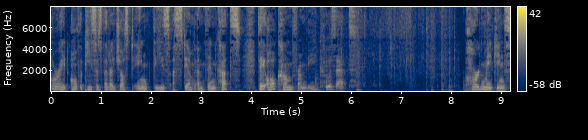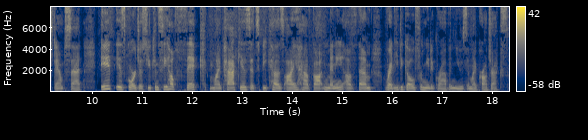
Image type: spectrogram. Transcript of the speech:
All right, all the pieces that I just inked, these stamp and thin cuts, they all come from the Cosette card making stamp set. It is gorgeous. You can see how thick my pack is. It's because I have gotten many of them ready to go for me to grab and use in my projects.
